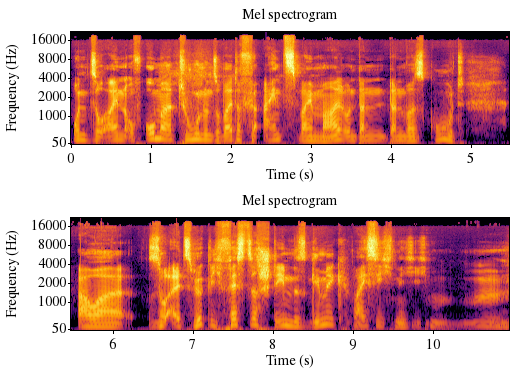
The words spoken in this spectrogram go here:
und so einen auf Oma tun und so weiter für ein, zwei Mal und dann dann war's gut. Aber so als wirklich festes stehendes Gimmick, weiß ich nicht. Ich. Mm,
